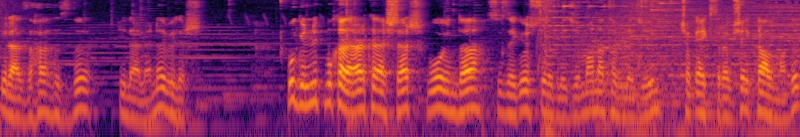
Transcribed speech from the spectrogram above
biraz daha hızlı ilerlenebilir. Bugünlük bu kadar arkadaşlar. Bu oyunda size gösterebileceğim, anlatabileceğim çok ekstra bir şey kalmadı.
